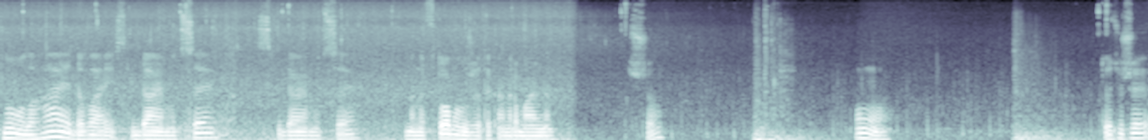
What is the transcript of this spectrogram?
знову лагає, давай скидаємо це, скидаємо це. У мене втома вже така нормальна. Що? О. Тут вже.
